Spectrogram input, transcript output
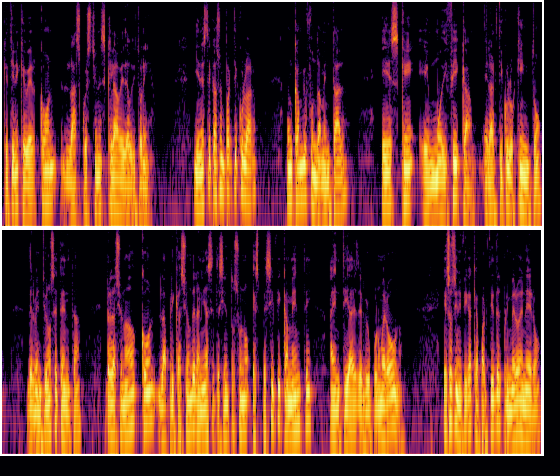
que tiene que ver con las cuestiones clave de auditoría. Y en este caso en particular, un cambio fundamental es que eh, modifica el artículo quinto del 2170 relacionado con la aplicación de la NIA 701 específicamente a entidades del grupo número 1. Eso significa que a partir del 1 de enero,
